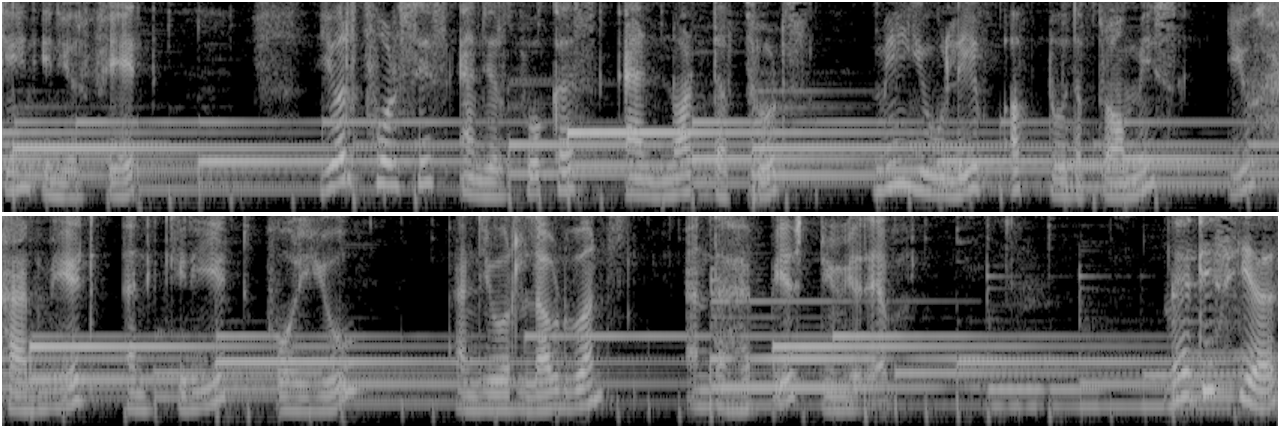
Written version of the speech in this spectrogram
change in your faith, your forces and your focus, and not the fruits. May you live up to the promise you have made and and your loved ones and the happiest new year ever. May this year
